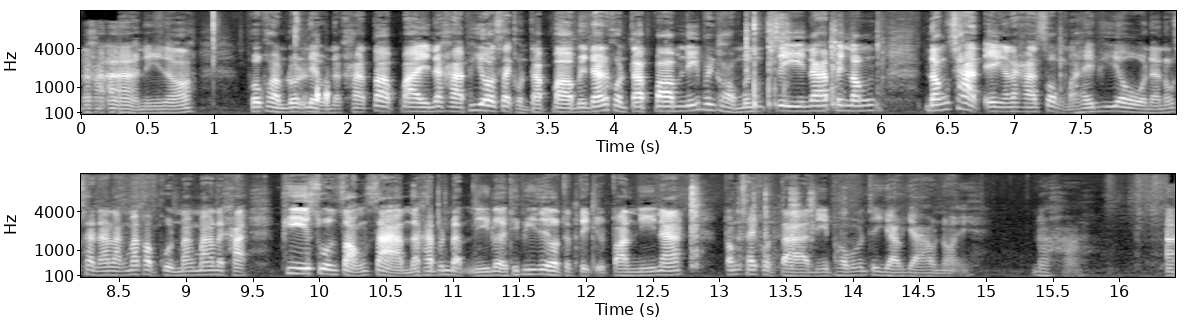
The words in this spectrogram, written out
นะคะ อ่านี่เนาะ เพื่อความรวดเร็วนะคะ ต่อไปนะคะพี่โยใส่ขนตาปลอมในด้านขนตาปลอมนี้เป็นของเมืองจีนนะคะเป็นน้องน้องฉัดเองนะคะ ส่งมาให้พี่โยนะน้องฉัดน่ารักมากขอบคุณมากมากๆนะคะ P ศูนย์สองสามนะคะเป็นแบบนี้เลยที่พี่โยจะติดอยู่ตอนนี้นะ ต้องใช้ขนตานี้เพราะว่ามันจะยาวๆหน่อยนะคะอ่อ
